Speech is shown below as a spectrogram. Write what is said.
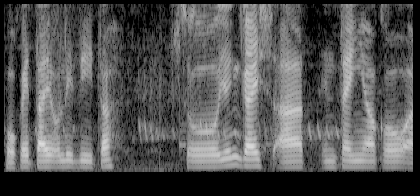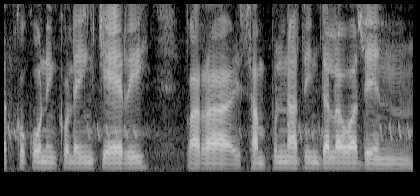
okay tayo ulit dito. So, yun guys. At, hintayin nyo ako at kukunin ko lang yung cherry para sample natin dalawa din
